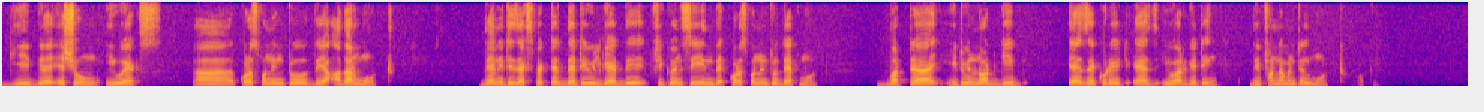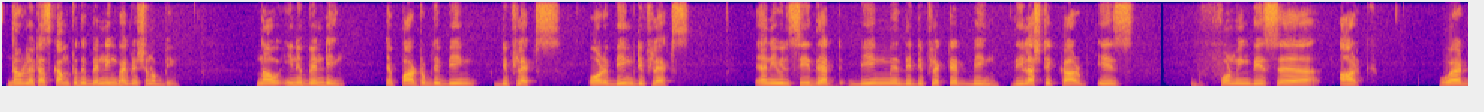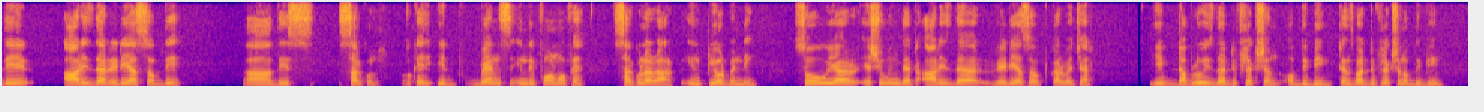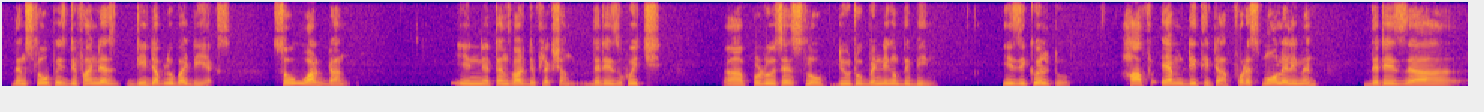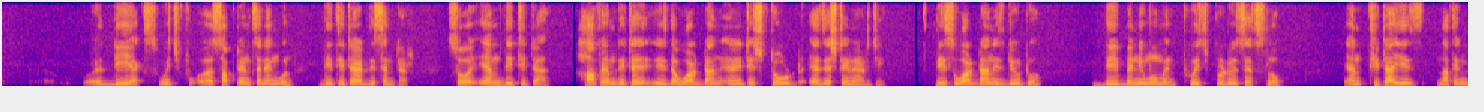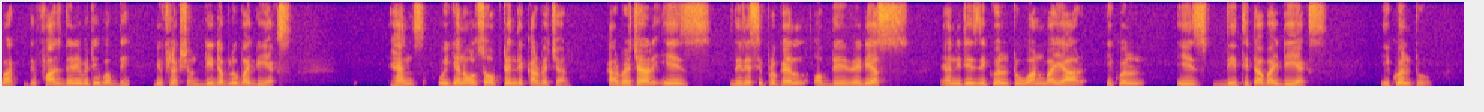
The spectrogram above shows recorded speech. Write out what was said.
give uh, assume ux uh, corresponding to the other mode then it is expected that you will get the frequency in the corresponding to that mode but uh, it will not give as accurate as you are getting the fundamental mode okay. Now let us come to the bending vibration of beam. Now in a bending a part of the beam deflects or a beam deflects and you will see that beam the deflected beam the elastic curve is forming this uh, arc where the r is the radius of the uh, this circle okay it bends in the form of a circular arc in pure bending So, we are assuming that r is the radius of curvature. If w is the deflection of the beam, transverse deflection of the beam, then slope is defined as dw by dx. So, work done in transverse deflection that is which uh, produces slope due to bending of the beam is equal to half m d theta for a small element that is uh, dx which uh, subtends an angle d theta at the center. So, m d theta half m d theta is the work done and it is stored as a strain energy. This work done is due to the bending moment which produces slope and theta is nothing but the first derivative of the deflection dw by dx. Hence, we can also obtain the curvature. Curvature is the reciprocal of the radius and it is equal to 1 by r equal is d theta by dx equal to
